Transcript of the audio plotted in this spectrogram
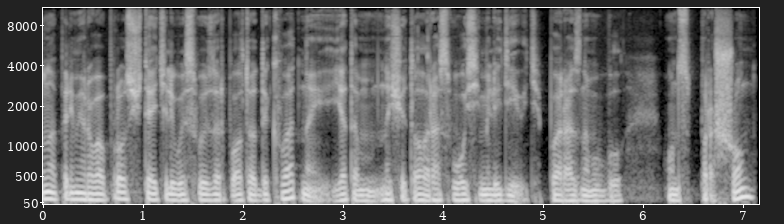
Ну, например, вопрос, считаете ли вы свою зарплату адекватной? Я там насчитал раз 8 или 9. По-разному был он спрашен.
